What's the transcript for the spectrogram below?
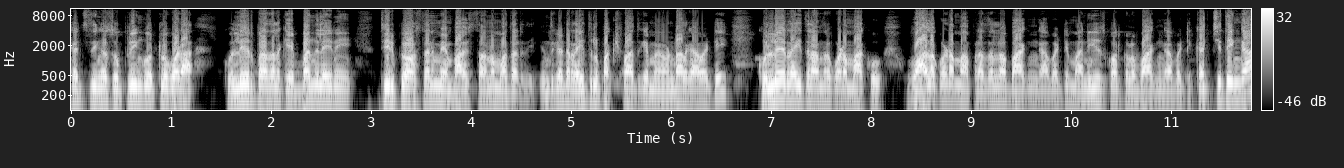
ఖచ్చితంగా సుప్రీంకోర్టులో కూడా కొల్లేరు ప్రజలకు ఇబ్బంది లేని తీర్పు వస్తుందని మేము భావిస్తా మొదటిది. ఎందుకంటే రైతుల పక్షపాతిగా మేము ఉండాలి కాబట్టి కొల్లేరు రైతులందరూ కూడా మాకు వాళ్ళు కూడా మా ప్రజల్లో భాగం కాబట్టి మా నియోజకవర్గంలో భాగం కాబట్టి ఖచ్చితంగా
